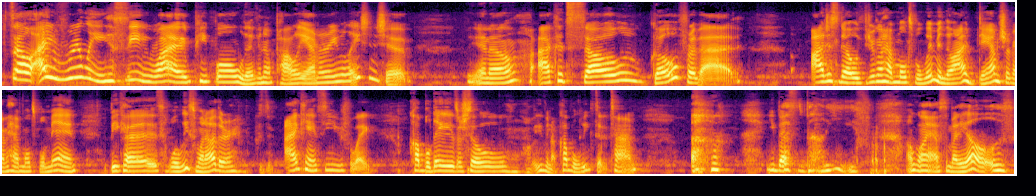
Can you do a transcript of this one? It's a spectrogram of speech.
So I really see why people live in a polyamory relationship. You know, I could so go for that. I just know if you're gonna have multiple women, though, I'm damn sure gonna have multiple men because, well, at least one other. Because I can't see you for like a couple days or so, even a couple weeks at a time, you best believe I'm to have somebody else.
